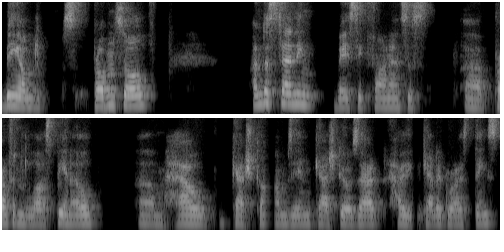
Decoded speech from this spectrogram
being able to problem solve, understanding basic finances, uh, profit and loss, P&L, um, how cash comes in, cash goes out, how you categorize things.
